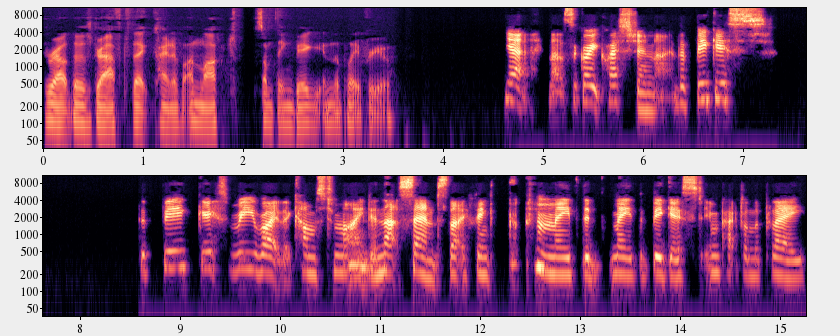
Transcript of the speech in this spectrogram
throughout those drafts that kind of unlocked something big in the play for you? Yeah, that's a great question. The biggest the biggest rewrite that comes to mind in that sense that I think made the made the biggest impact on the play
